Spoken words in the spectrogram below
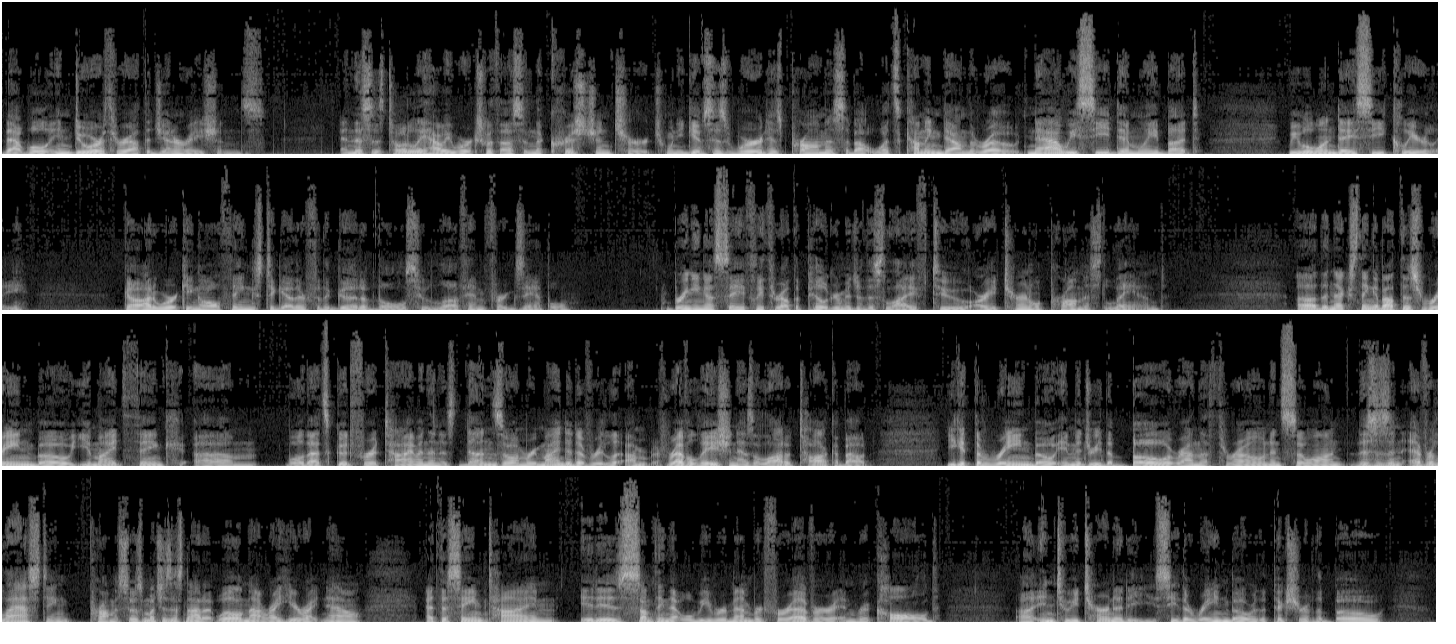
that will endure throughout the generations. And this is totally how he works with us in the Christian church when he gives his word, his promise about what's coming down the road. Now we see dimly, but we will one day see clearly. God working all things together for the good of those who love him, for example, bringing us safely throughout the pilgrimage of this life to our eternal promised land. Uh, the next thing about this rainbow, you might think, um, well, that's good for a time and then it's done. So I'm reminded of Re- um, Revelation has a lot of talk about you get the rainbow imagery, the bow around the throne, and so on. This is an everlasting promise. So as much as it's not a well, not right here, right now, at the same time, it is something that will be remembered forever and recalled uh, into eternity. You see the rainbow or the picture of the bow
